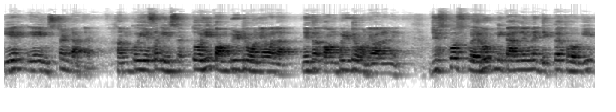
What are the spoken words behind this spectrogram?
ये ये इंस्टेंट आता है। हमको ये सब इंस्टेंट तो ही कॉम्पिटेटिव होने वाला। नहीं तो कॉम्पिटेटिव होने वाला नहीं। जिसको स्क्वायर रूट निकालने में दिक्कत होगी,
